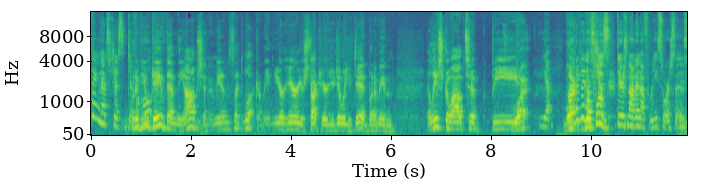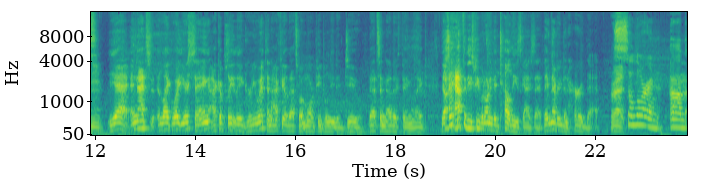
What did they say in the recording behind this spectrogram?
thing that's just difficult. But if you gave them the option, I mean, it's like, look, I mean, you're here, you're stuck here, you did what you did, but I mean, at least go out to be. what? Yeah, What- part of it is reform- just there's not enough resources. Mm-hmm. Yeah, and that's like what you're saying. I completely agree with, and I feel that's what more people need to do. That's another thing. Like Is it- half of these people don't even tell these guys that they've never even heard that. right. So Lauren, um,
